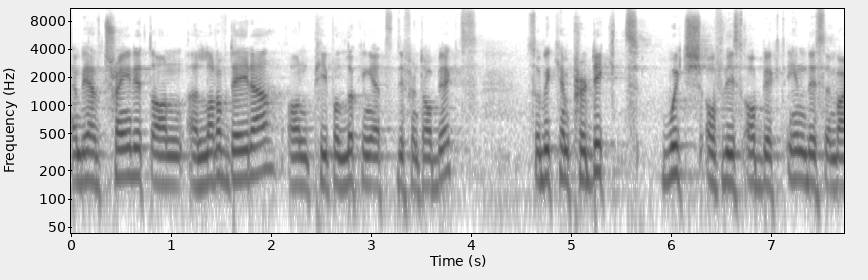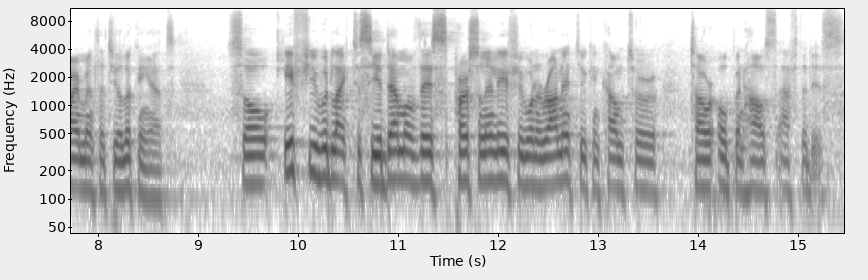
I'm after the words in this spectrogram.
And we have trained it on a lot of data on people looking at different objects. So we can predict which of these objects in this environment that you're looking at. So if you would like to see a demo of this personally, if you want to run it, you can come to, to our open house after this.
